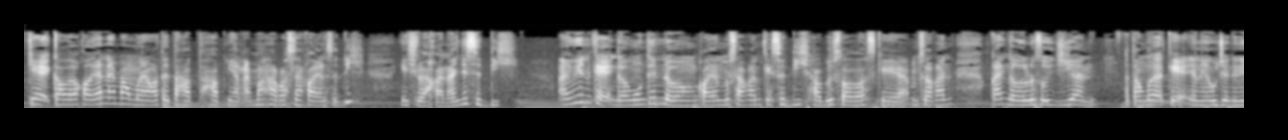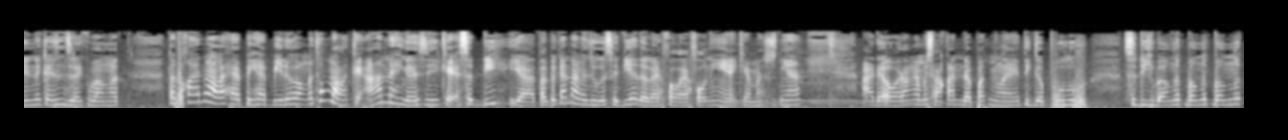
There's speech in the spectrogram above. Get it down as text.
Kayak kalau kalian emang melewati tahap-tahap yang emang harusnya kalian sedih ya silahkan aja sedih. I mean kayak nggak mungkin dong kalian misalkan kayak sedih habis lolos kayak misalkan kalian gak lulus ujian atau enggak kayak ini ujian ini, ini kalian jelek banget. Tapi kalian malah happy happy doang itu malah kayak aneh gak sih? Kayak sedih ya tapi kan namanya juga sedih ada level-levelnya ya kayak maksudnya ada orang yang misalkan dapat nilai 30 sedih banget banget banget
